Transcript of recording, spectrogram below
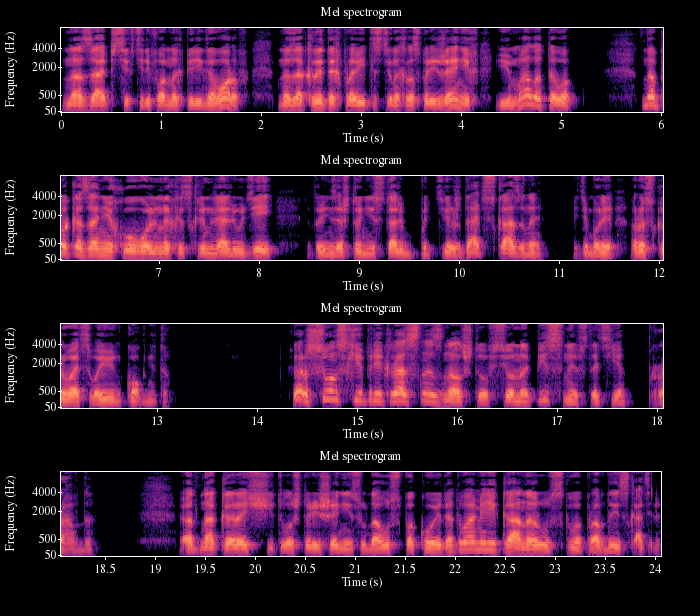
на записях телефонных переговоров, на закрытых правительственных распоряжениях и, мало того, на показаниях уволенных из Кремля людей, которые ни за что не стали бы подтверждать сказанное и тем более раскрывать свое инкогнито. Корсунский прекрасно знал, что все написанное в статье — правда однако рассчитывал, что решение суда успокоит этого американо-русского правдоискателя.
